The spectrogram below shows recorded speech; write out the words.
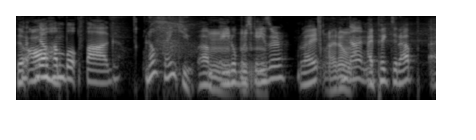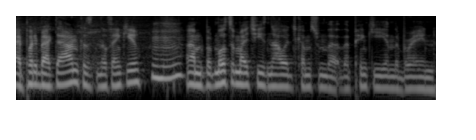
They're No, all no Humboldt fog. No, thank you. Um, Edelbergskäser, right? I don't. None. I picked it up. I put it back down because no, thank you. Um, but most of my cheese knowledge comes from the the Pinky and the Brain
